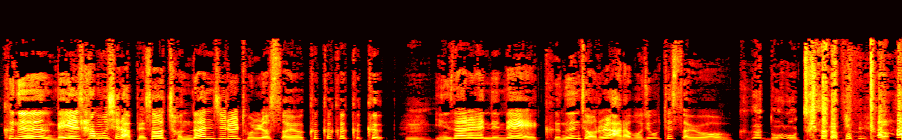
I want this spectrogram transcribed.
그는 매일 사무실 앞에서 전단지를 돌렸어요. 크크크크크. 음. 인사를 했는데 그는 저를 알아보지 못했어요. 그가 널 어떻게 알아보는가?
